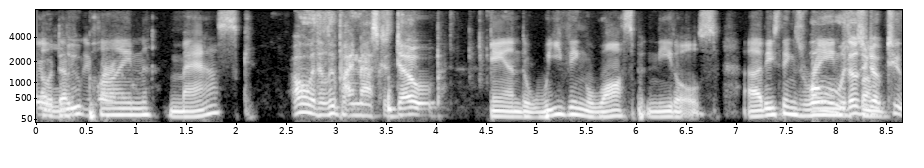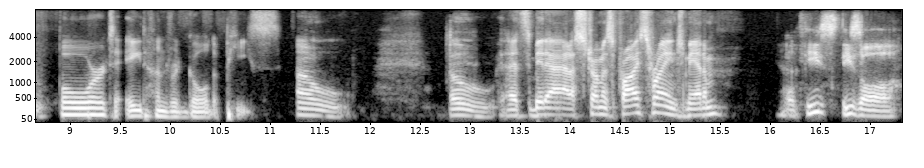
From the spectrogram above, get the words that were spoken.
a would definitely wear it. lupine mask. Oh, the lupine mask is dope. and weaving wasp needles. Uh, these things range Oh, those are from dope too. four to eight hundred gold apiece. Oh, oh, that's a bit out of Strummer's price range, madam. Well, these these are,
